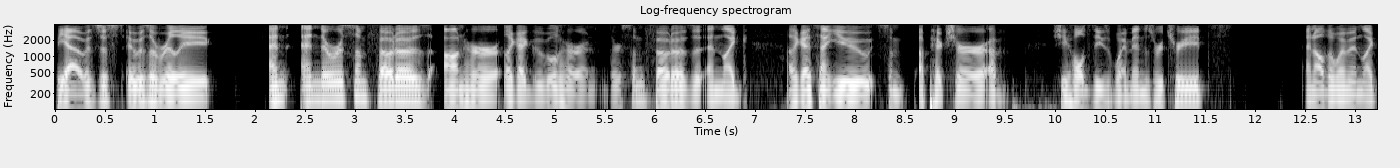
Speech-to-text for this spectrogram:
But yeah, it was just it was a really and and there were some photos on her like I googled her and there's some photos and like like I sent you some a picture of she holds these women's retreats and all the women like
